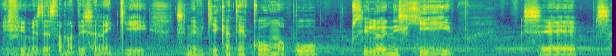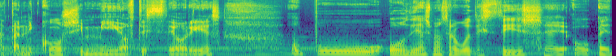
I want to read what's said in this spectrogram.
οι φήμες δεν σταματήσαν εκεί. Συνέβη και κάτι ακόμα που ψηλό ενισχύει σε σατανικό σημείο αυτές τις θεωρίες όπου ο διάσημος τραγουδιστής ε, ο Ed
